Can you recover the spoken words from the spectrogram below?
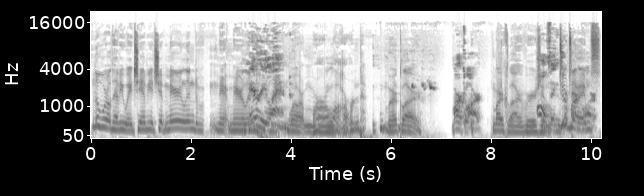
the World Heavyweight Championship Maryland, Mar- Maryland, Maryland. Mar- Maryland, Marklar. Marklar. Marklar version. All things two times.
